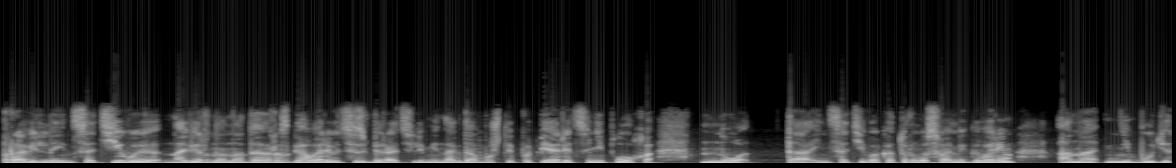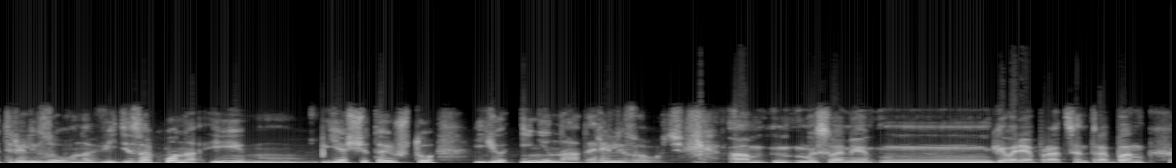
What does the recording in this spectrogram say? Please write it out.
правильные инициативы, наверное, надо разговаривать с избирателями. Иногда, может, и попиариться неплохо. Но та инициатива, о которой мы с вами говорим, она не будет реализована в виде закона, и я считаю, что ее и не надо реализовывать. Мы с вами, говоря про Центробанк,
